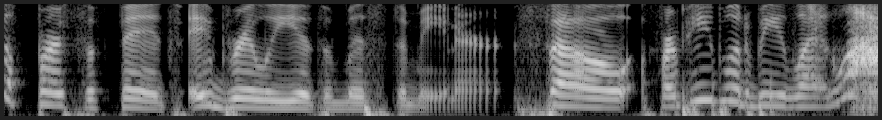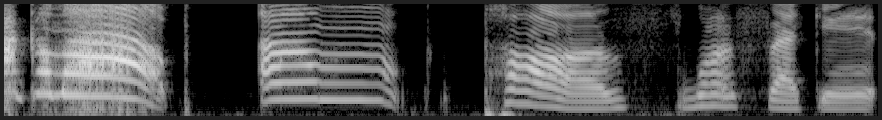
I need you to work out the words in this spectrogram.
the first offense, it really is a misdemeanor. So for people to be like, lock them up, um, pause one second,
